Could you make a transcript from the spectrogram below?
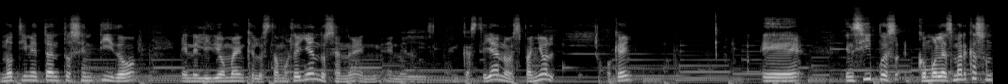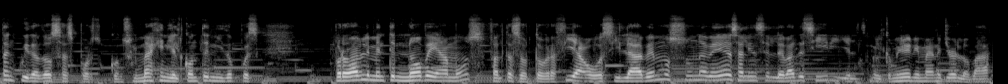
no tiene tanto sentido en el idioma en que lo estamos leyendo, o sea, en, el en castellano, español, ¿ok? Eh, en sí, pues como las marcas son tan cuidadosas con su imagen y el contenido, pues probablemente no veamos faltas de ortografía o si la vemos una vez alguien se le va a decir y el, el, community manager lo va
